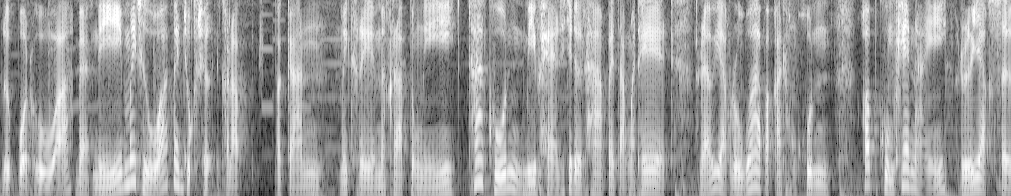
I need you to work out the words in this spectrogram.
หรือปวดหัว แบบนี้ไม่ถือว่าเป็นฉุกเฉินครับ ประกันไม่เคลมนะครับตรงนี้ ถ้าคุณมีแผนที่จะเดินทางไปต่างประเทศ แล้วอยากรู้ว่าประกันของคุณ ครอบคลุมแค่ไหน หรืออยากเสริ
